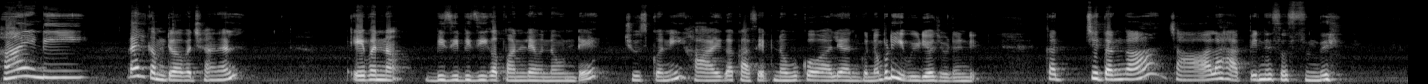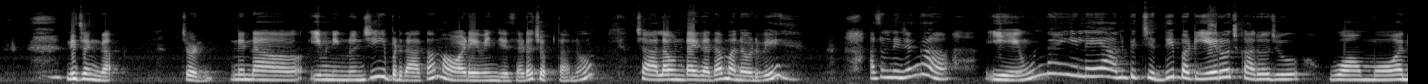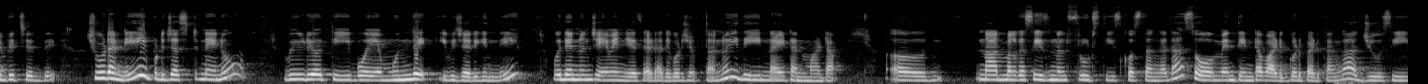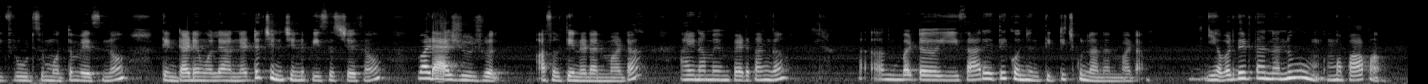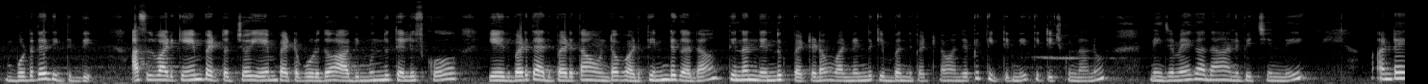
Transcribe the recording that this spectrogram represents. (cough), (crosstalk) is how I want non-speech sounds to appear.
Hi అండి. Welcome to our channel ఏమన్నా busy బిజీగా పనులు ఏమన్నా ఉంటే చూసుకొని హాయిగా కాసేపు నవ్వుకోవాలి అనుకున్నప్పుడు ఈ వీడియో చూడండి. ఖచ్చితంగా చాలా హ్యాపీనెస్ వస్తుంది. నిజంగా. చూడండి నిన్న ఈవినింగ్ నుంచి ఇప్పటిదాకా మా వాడు ఏమేం చేశాడో చెప్తాను. చాలా ఉంటాయి కదా మనోడివి. అసలు నిజంగా ఏమున్నాయిలే అనిపించిద్ది బట్ ఏ రోజుకి ఆ రోజు వామ్మో అనిపించిద్ది. చూడండి ఇప్పుడు జస్ట్ నేను వీడియో తీయబోయే ముందే ఇవి జరిగింది. ఉదయం నుంచి ఏమేం చేశాడు అది కూడా చెప్తాను. ఇది నైట్ అనమాట నార్మల్గా సీజనల్ ఫ్రూట్స్ తీసుకొస్తాం కదా సో మేము తింటా వాడికి కూడా పెడతాంగా జ్యూసీ ఫ్రూట్స్ మొత్తం వేసినాం. తింటాడేమోలే అన్నట్టు చిన్న చిన్న పీసెస్ చేసాం. వాడు యాజ్ యూజువల్ అసలు తినడనమాట అయినా మేము పెడతాంగా. బట్ ఈసారి అయితే కొంచెం తిట్టించుకున్నాను అనమాట ఎవరు తిడతాను నన్ను? మా పాప. బుడ్డదే తిట్టిద్ది. అసలు వాడికి ఏం పెట్టొచ్చో ఏం పెట్టకూడదో అది ముందు తెలుసుకో. ఏది పడితే అది పెడతా ఉంటావు. వాడు తిండు కదా. తినంది ఎందుకు పెట్టడం? వాడిని ఎందుకు ఇబ్బంది పెట్టడం అని చెప్పి తిట్టింది తిట్టించుకున్నాను. నిజమే కదా అనిపించింది. అంటే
